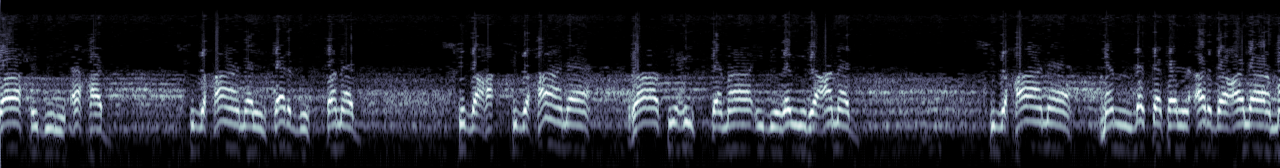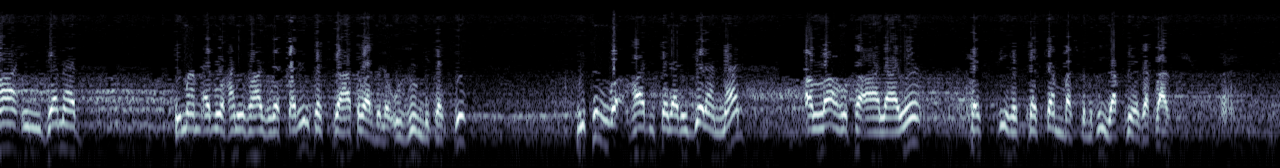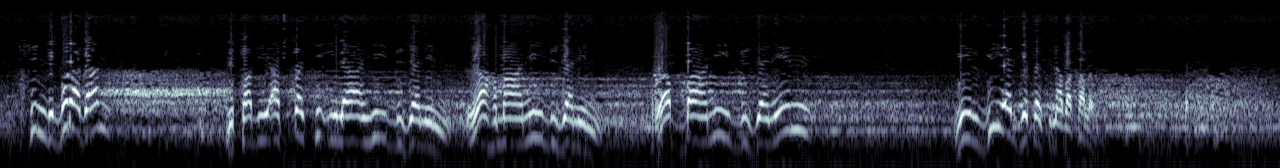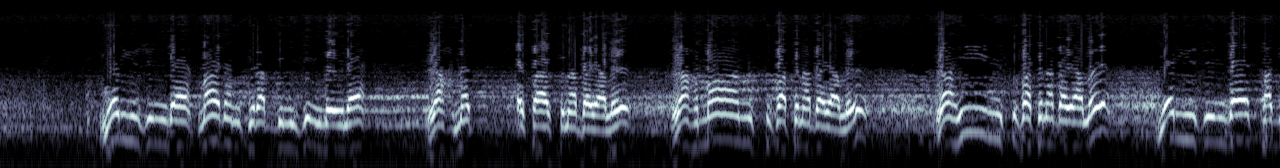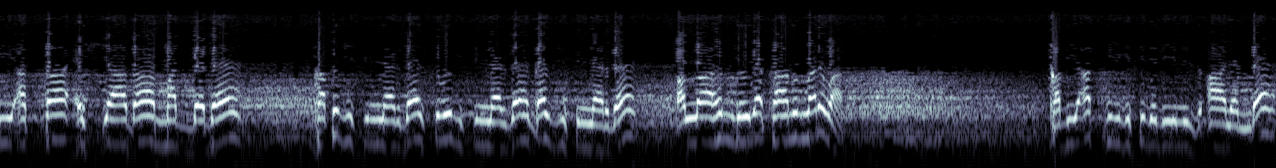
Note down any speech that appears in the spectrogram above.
Vahidil ehad Sübhanel ferdis samed Sübhane rafi'is semai bi gayri amed Sübhane men besetel arda ala ma'in cemed İmam Ebu Hanife Hazretleri'nin tesbihatı var böyle uzun bir tesbih. Bütün bu hadiseleri görenler Allahu Teala'yı tesbih etmekten başka bir şey yapmayacaklardır. Şimdi buradan bu tabiattaki ilahi düzenin, rahmani düzenin, Rabbani düzenin bir diğer cephesine bakalım. Yeryüzünde madem ki Rabbimizin böyle rahmet esasına dayalı, Rahman sıfatına dayalı, Rahim sıfatına dayalı, yeryüzünde, tabiatta, eşyada, maddede, katı cisimlerde, sıvı cisimlerde, gaz cisimlerde Allah'ın böyle kanunları var. Tabiat bilgisi dediğimiz alemde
